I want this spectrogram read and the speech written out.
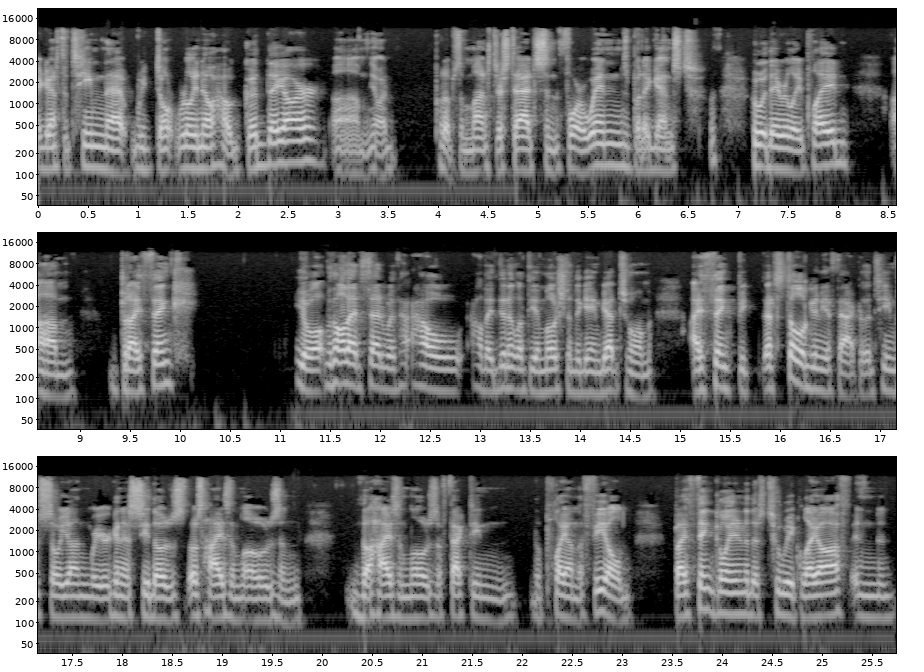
against a team that we don't really know how good they are. Um, you know, put up some monster stats and four wins, but against who had they really played? Um, but I think, you know, with all that said, with how how they didn't let the emotion of the game get to them, I think be, that's still going to be a factor. The team's so young, where you're going to see those those highs and lows, and the highs and lows affecting the play on the field. But I think going into this two week layoff and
